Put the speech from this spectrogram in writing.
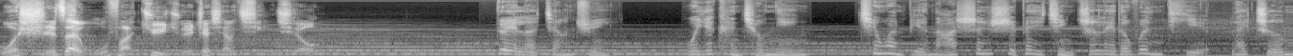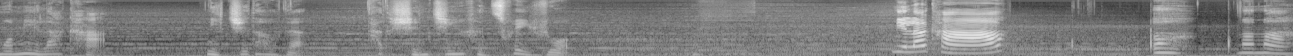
我实在无法拒绝这项请求。对了，将军，我也恳求您，千万别拿身世背景之类的问题来折磨蜜拉卡。你知道的，她的神经很脆弱。米拉卡，哦，妈妈，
